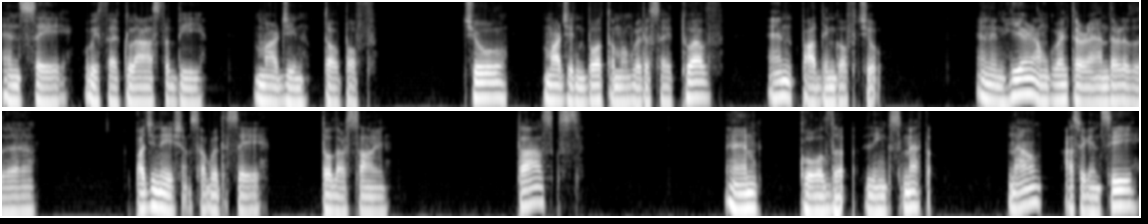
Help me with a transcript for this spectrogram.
and say with a class to be margin top of 2, margin bottom I'm going to say 12, and padding of 2. And in here I'm going to render the pagination. So I'm going to say dollar sign tasks and call the links method. Now, as you can see,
